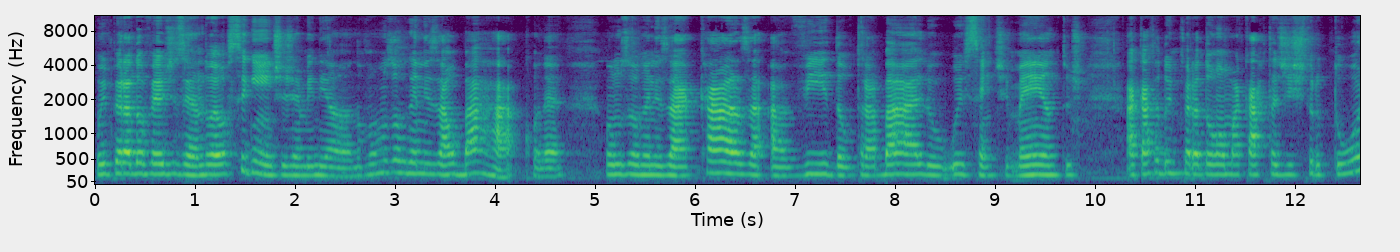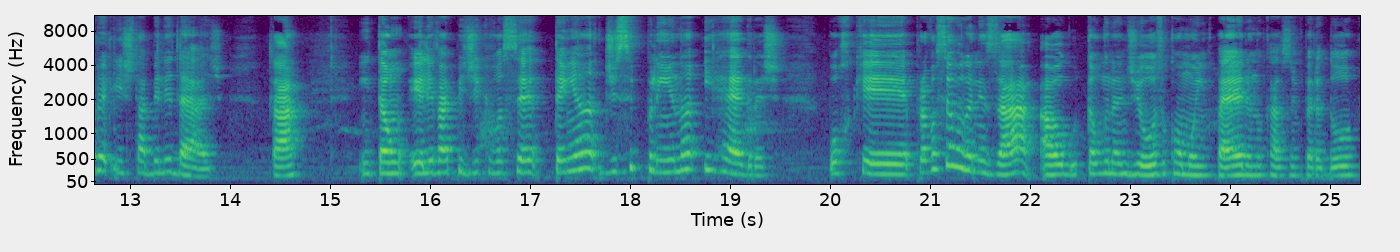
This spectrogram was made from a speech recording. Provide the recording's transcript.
O imperador veio dizendo é o seguinte, geminiano, vamos organizar o barraco, né? Vamos organizar a casa, a vida, o trabalho, os sentimentos. A carta do imperador é uma carta de estrutura e estabilidade, tá? Então, ele vai pedir que você tenha disciplina e regras, porque para você organizar algo tão grandioso como o império, no caso do imperador,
